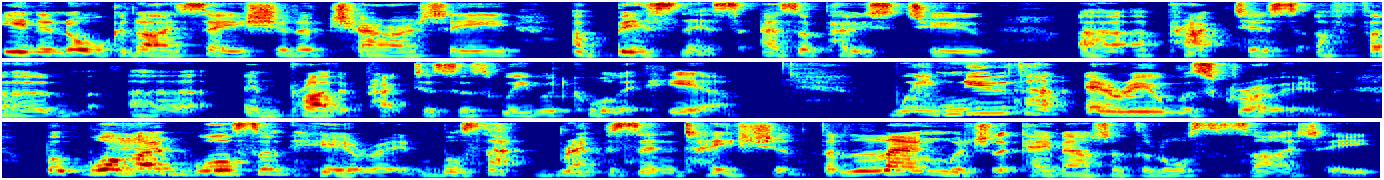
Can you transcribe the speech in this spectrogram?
in an organization, a charity, a business, as opposed to uh, a practice, a firm uh, in private practice, as we would call it here. We knew that area was growing, but what mm. I wasn't hearing was that representation, the language that came out of the Law Society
